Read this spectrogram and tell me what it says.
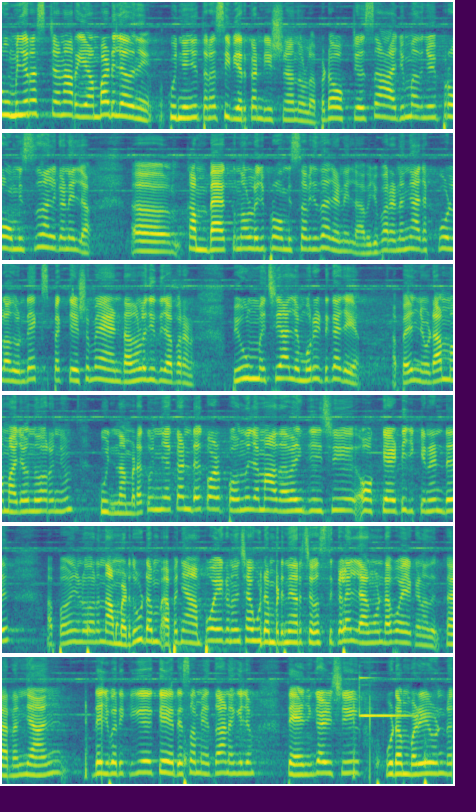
റൂമിൽ റെസ്റ്റ് ആണ്. അറിയാൻ പാടില്ല അതിന്. കുഞ്ഞിന് ഇത്ര സിവിയർ കണ്ടീഷനാണെന്നുള്ളത് അപ്പോൾ ഡോക്ടേഴ്സ് ആരും അതിനൊരു പ്രോമിസ് നൽകണില്ല. കംബാക്ക് എന്നുള്ളൊരു പ്രോമിസ് അവർ തരണില്ല. അവർ പറയണത് ഞരക്കുള്ളൂ അതുകൊണ്ട് എക്സ്പെക്റ്റേഷൻ വേണ്ട എന്നുള്ള രീതിയിലാണ് പറയണം അപ്പോൾ ഈ ഉമ്മച്ചി അലമുറിയിട്ട് കരയാം. അപ്പോൾ എന്നോട് അമ്മമാരൊന്ന് പറഞ്ഞു കുഞ്ഞ് നമ്മുടെ കുഞ്ഞെ കണ്ട് കുഴപ്പമൊന്നുമില്ല. മാതാവ് അനുസരിച്ച് ഓക്കെ ആയിട്ട് ഇരിക്കുന്നുണ്ട് അപ്പോൾ എന്നോട് പറഞ്ഞു നമ്മുടെ ഉടമ്പ അപ്പോൾ ഞാൻ പോയേക്കണമെന്ന് വെച്ചാൽ ഉടമ്പടി നേർച്ച വസ്തുക്കളെല്ലാം കൊണ്ടാണ് പോയേക്കണത്. കാരണം ഞാൻ ഡെലിവറിക്ക് കയറിയ സമയത്താണെങ്കിലും തേൻ കഴിച്ച് ഉടമ്പടി കൊണ്ട്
